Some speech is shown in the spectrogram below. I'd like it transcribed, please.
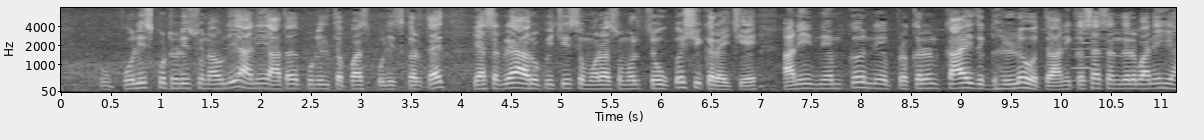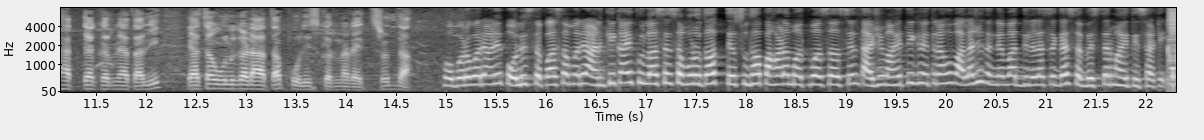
पोलीस कोठडी सुनावली आणि आता पुढील तपास पोलीस करतायत. या सगळ्या आरोपीची समोरासमोर चौकशी करायची आहे. आणि नेमकं ने प्रकरण काय घडलं होतं आणि कशा संदर्भाने ही हत्या करण्यात आली याचा उलगडा आता पोलीस करणार आहेत. श्रद्धा. हो बरोबर आहे. आणि पोलीस तपासामध्ये आणखी काही खुलासे समोर होतात ते सुद्धा पाहणं महत्वाचं असेल. ताजी माहिती घेत राहू. बालाजी धन्यवाद दिलेल्या सगळ्या सविस्तर माहितीसाठी.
